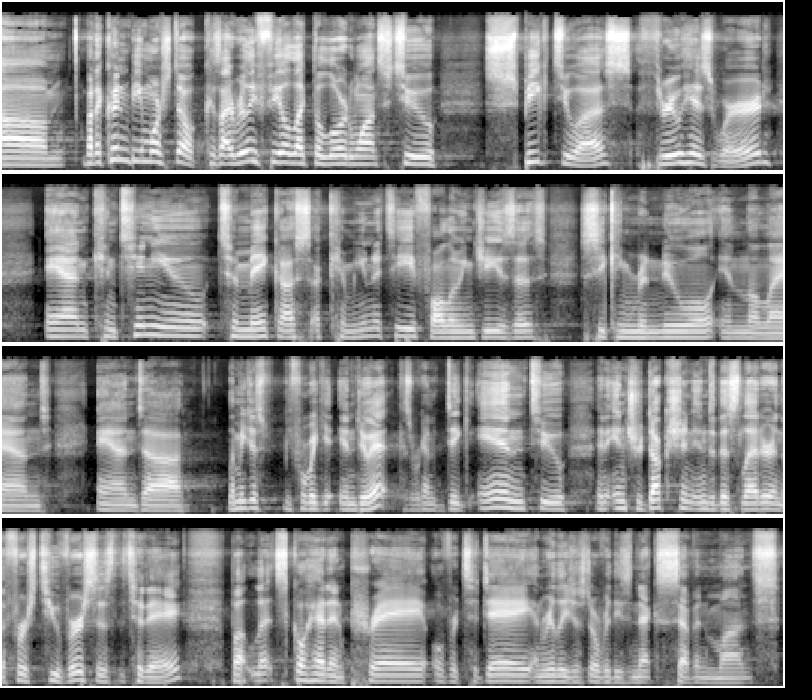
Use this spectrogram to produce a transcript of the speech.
Um, but I couldn't be more stoked because I really feel like the Lord wants to speak to us through His Word and continue to make us a community following Jesus, seeking renewal in the land. And uh, let me just, before we get into it, because we're going to dig into an introduction into this letter in the first two verses today, but let's go ahead and pray over today and really just over these next seven months.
